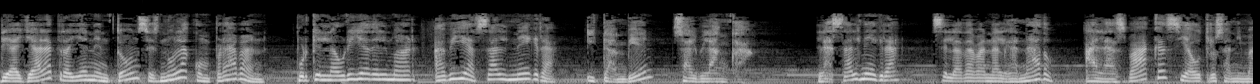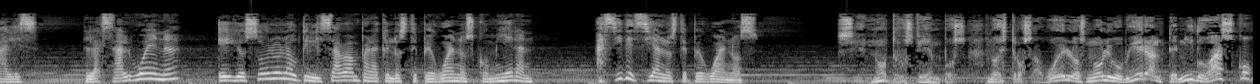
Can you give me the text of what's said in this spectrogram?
De allá la traían entonces, no la compraban, porque en la orilla del mar había sal negra y también sal blanca. La sal negra se la daban al ganado, a las vacas y a otros animales. La sal buena, ellos solo la utilizaban para que los tepehuanos comieran. Así decían los tepehuanos. Si en otros tiempos nuestros abuelos no le hubieran tenido asco,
